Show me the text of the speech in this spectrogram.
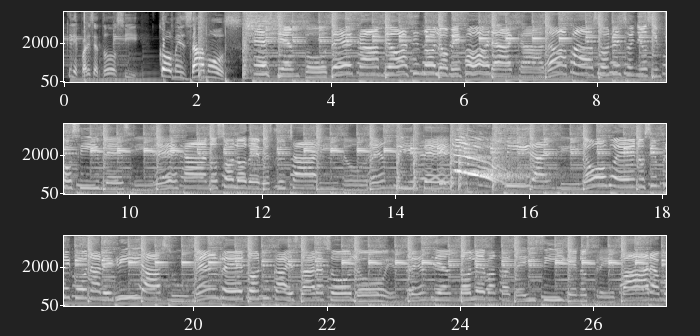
¿Qué les parece a todos si comenzamos? Es tiempo de cambio, haciendo lo mejor a cada paso. No hay sueños imposibles ni lejanos, solo debes luchar y no rendirte. Mira en ti lo bueno, siempre con alegría. Asume el reto, nunca estarás solo. Emprendiendo, levántate y sigue, nos preparamos.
